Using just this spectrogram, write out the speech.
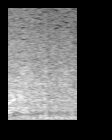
learning.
